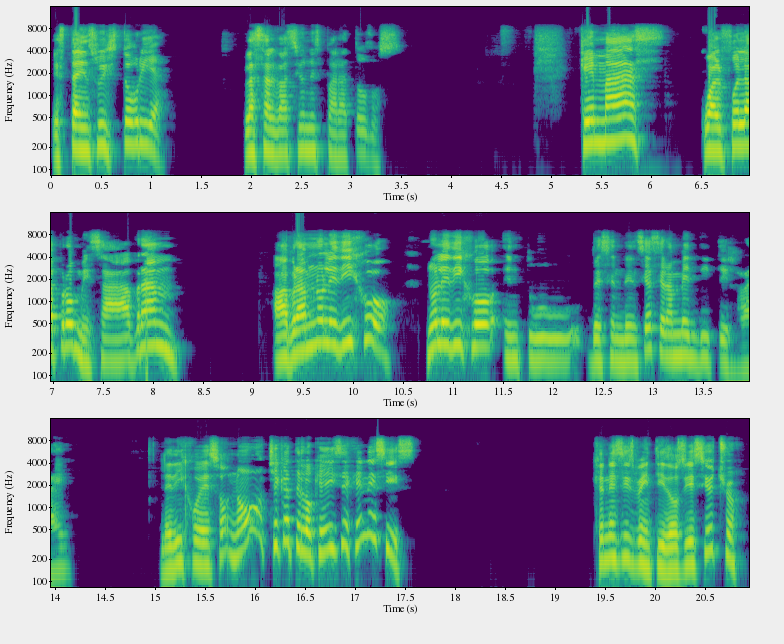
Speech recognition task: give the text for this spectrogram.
Está en su historia. La salvación es para todos. ¿Qué más? ¿Cuál fue la promesa a Abraham? Abraham no le dijo, no le dijo, en tu descendencia serán bendita Israel. ¿Le dijo eso? No, chécate lo que dice Génesis. Génesis 22, 18.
